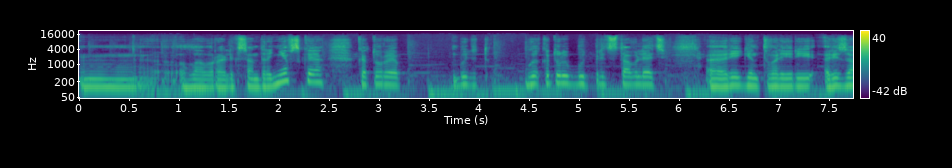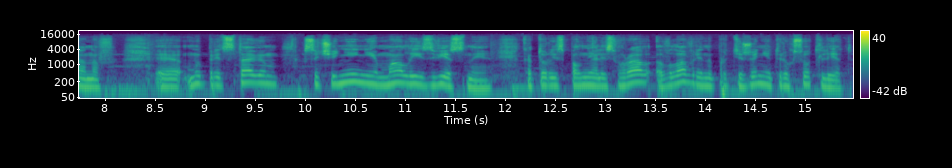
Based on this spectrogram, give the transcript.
Лаура Александра Невская, которая будет который будет представлять э, регент Валерий Рязанов, э, мы представим сочинения малоизвестные, которые исполнялись в, Лавре на протяжении 300 лет.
